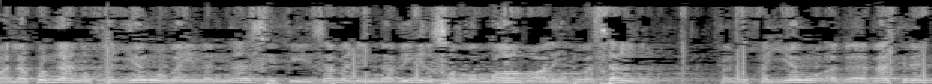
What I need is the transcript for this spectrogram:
قال كنا نخير بين الناس في زمن النبي صلى الله عليه وسلم. فنخير أبا بكر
